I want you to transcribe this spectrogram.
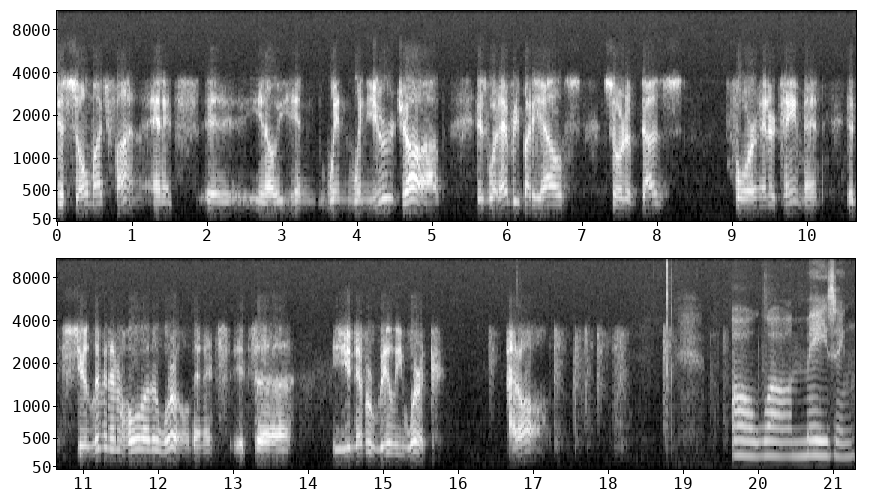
just so much fun, and it's uh, you know in when when your job is what everybody else sort of does for entertainment, it's you're living in a whole other world, and it's it's uh you never really work at all. Oh, wow, amazing.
